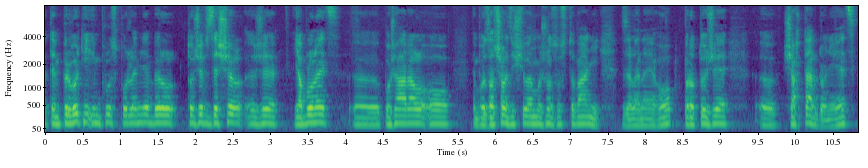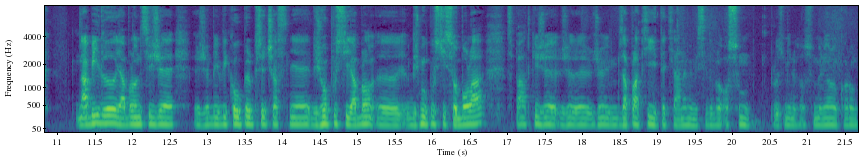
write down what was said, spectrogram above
Eh, ten prvotní impuls podle mě byl to, že vzešel, že Jablonec eh, požádal o, nebo začal zjišťovat možnost hostování zeleného, protože Šachtar Doněck nabídl Jablonci, že, že by vykoupil předčasně, když, ho pustí Jablon, když mu pustí Sobola zpátky, že, že, že jim zaplatí, teď já nevím, jestli to bylo 8 plus minus 8 milionů korun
